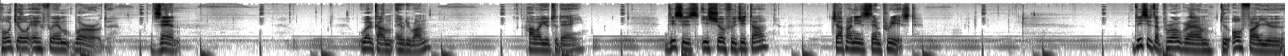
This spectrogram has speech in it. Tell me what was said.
Tokyo FM World Zen. Welcome everyone. How are you today? This is Issho Fujita, Japanese Zen priest. This is a program to offer you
